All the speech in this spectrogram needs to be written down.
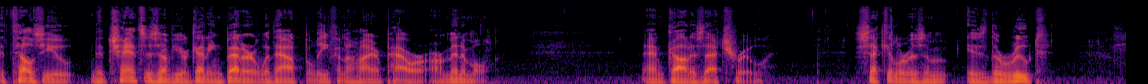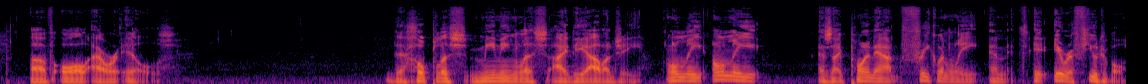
it tells you the chances of your getting better without belief in a higher power are minimal. And God, is that true? Secularism is the root of all our ills. The hopeless, meaningless ideology. Only, only, as I point out frequently, and it's irrefutable,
